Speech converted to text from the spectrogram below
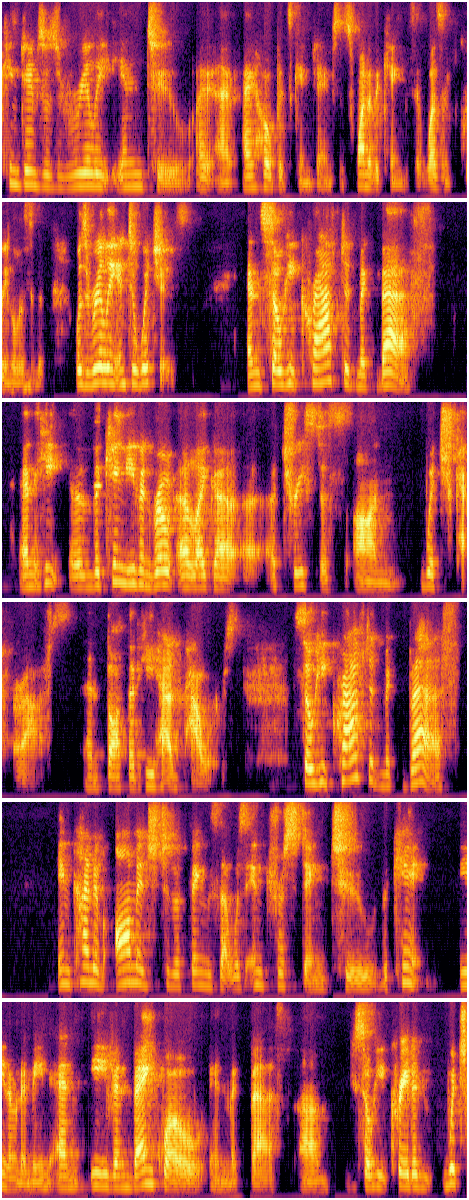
king james was really into I, I, I, hope it's king james it's one of the kings it wasn't queen mm-hmm. elizabeth was really into witches. And so he crafted macbeth and he uh, the king even wrote a, like a, a treatise on witchcrafts and thought that he had powers. So he crafted macbeth in kind of homage to the things that was interesting to the king you know what I mean? And even Banquo in Macbeth. Um, so he created which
